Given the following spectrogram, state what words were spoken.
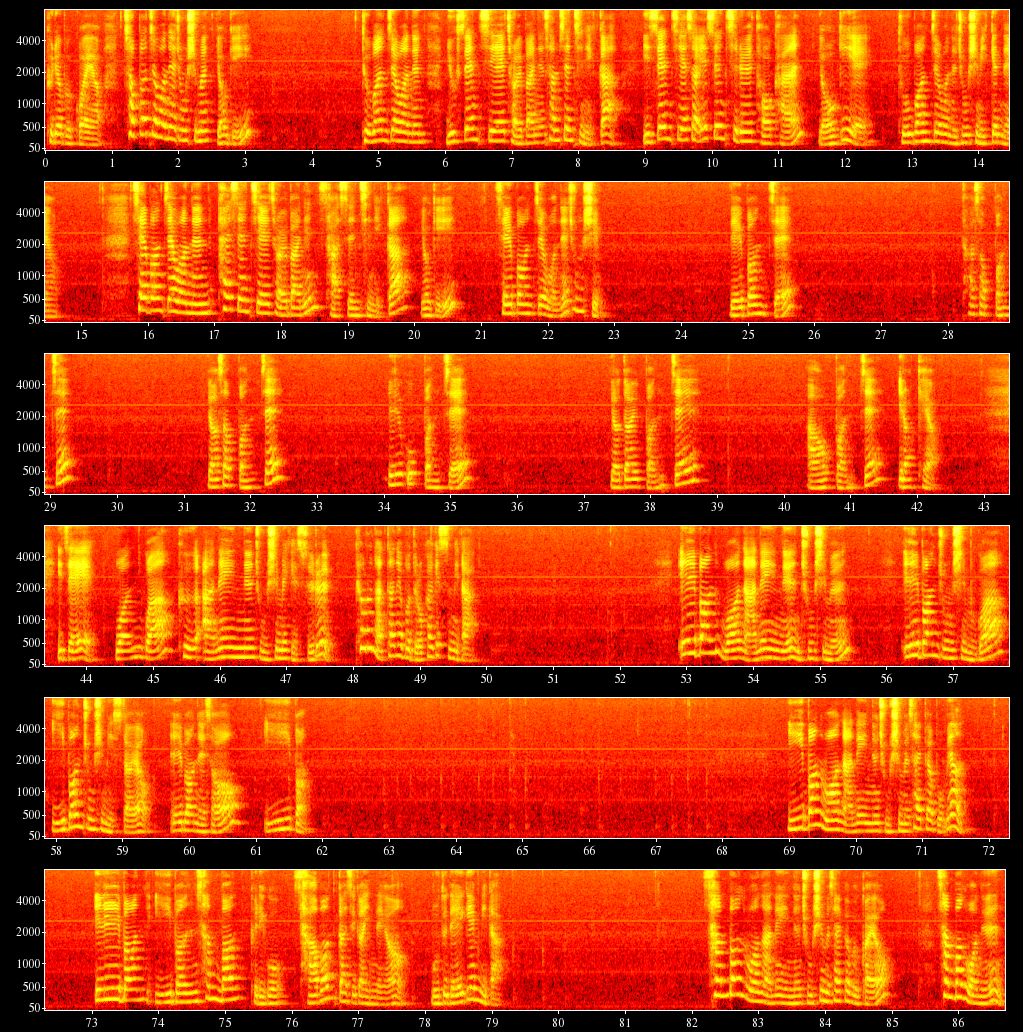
그려볼 거예요. 첫 번째 원의 중심은 여기, 두 번째 원은 6cm의 절반인 3cm니까 2cm에서 1cm를 더 간 여기에 두 번째 원의 중심이 있겠네요. 세 번째 원은 8cm의 절반인 4cm니까 여기 세 번째 원의 중심. 네 번째, 다섯 번째, 여섯 번째, 일곱 번째, 여덟 번째, 아홉 번째, 이렇게요. 이제 원과 그 안에 있는 중심의 개수를 표로 나타내 보도록 하겠습니다. 1번 원 안에 있는 중심은 1번 중심과 2번 중심이 있어요. 1번에서 2번. 2번 원 안에 있는 중심을 살펴보면 1번, 2번, 3번, 그리고 4번까지가 있네요. 모두 4개입니다. 3번 원 안에 있는 중심을 살펴볼까요? 3번 원은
